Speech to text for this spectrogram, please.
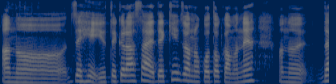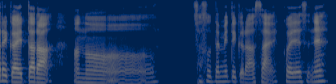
あのぜひ言ってください。で近所の子とかもねあの誰かいたらあの誘ってみてください。これですね。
